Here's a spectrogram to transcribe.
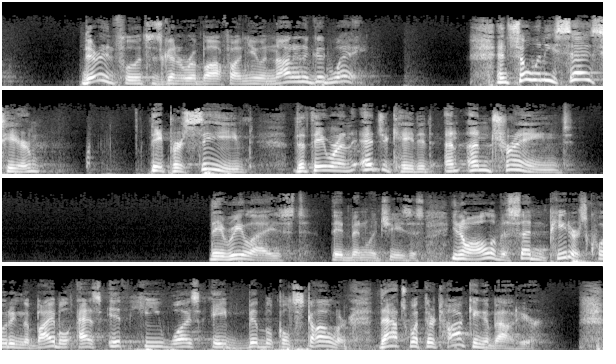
their influence is going to rub off on you and not in a good way. And so when he says here, they perceived that they were uneducated and untrained, they realized they'd been with Jesus. You know, all of a sudden, Peter's quoting the Bible as if he was a biblical scholar. That's what they're talking about here.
